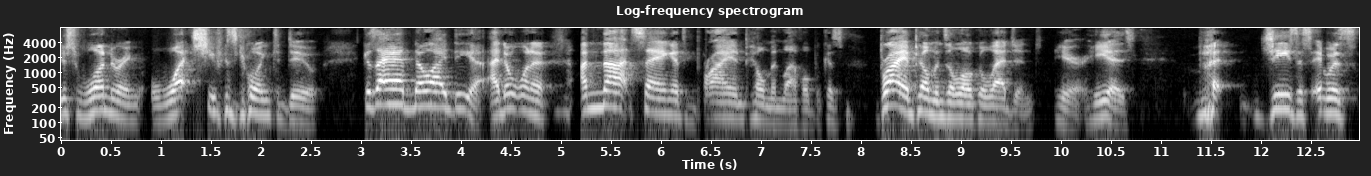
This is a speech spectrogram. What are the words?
just wondering what she was going to do because I had no idea. I don't want to. I'm not saying it's Brian Pillman level because Brian Pillman's a local legend here. He is. But Jesus, it was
